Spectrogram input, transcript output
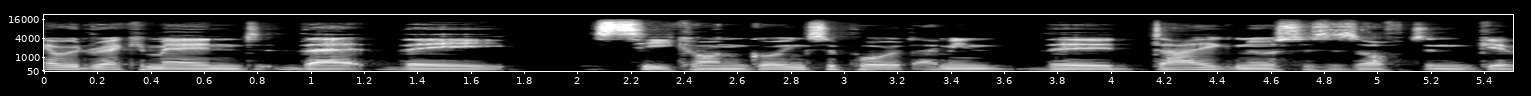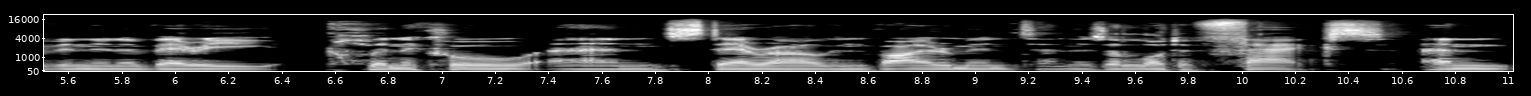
I would recommend that they seek ongoing support. I mean, the diagnosis is often given in a very clinical and sterile environment, and there's a lot of facts, and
